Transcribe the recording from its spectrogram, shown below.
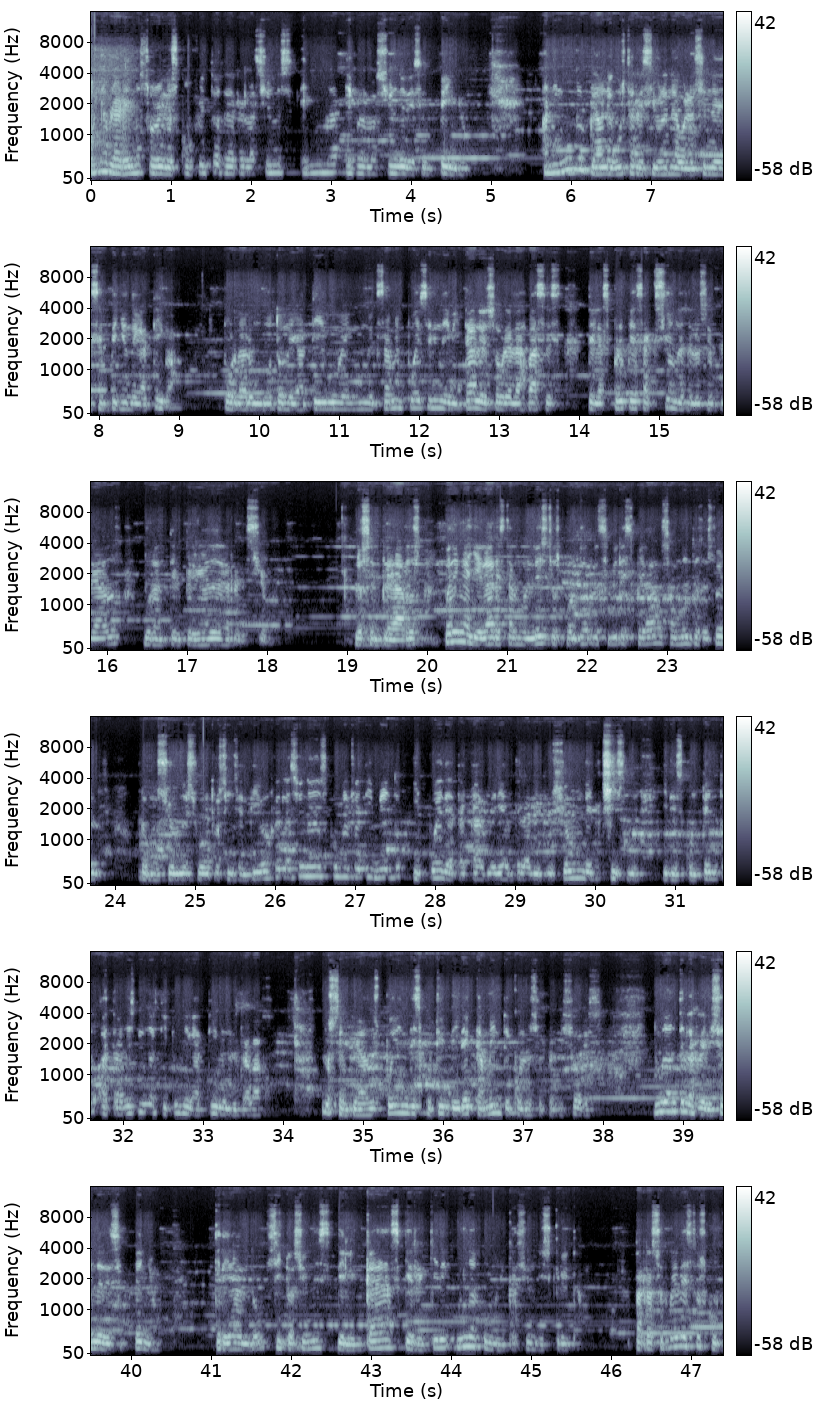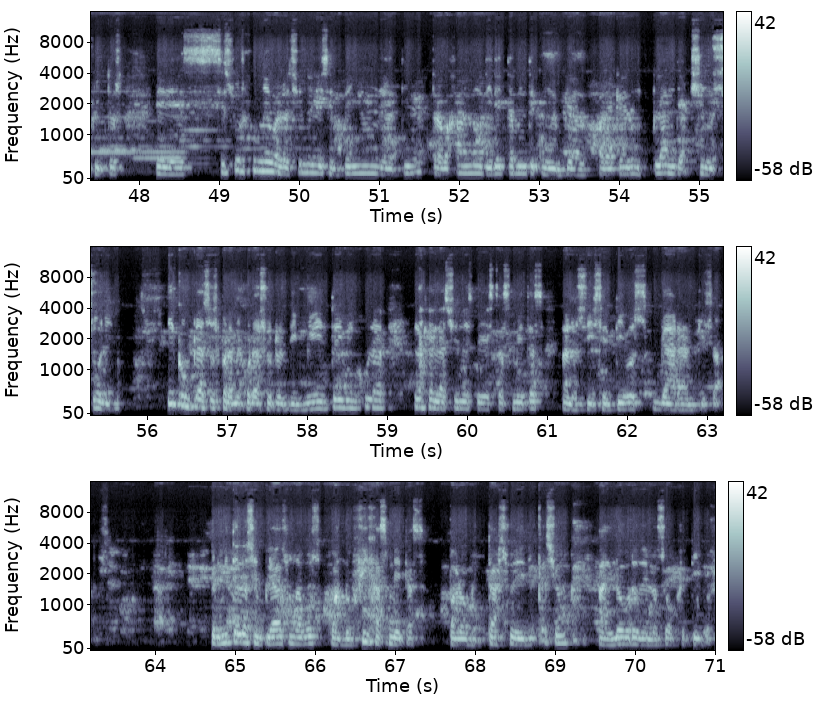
Hoy hablaremos sobre los conflictos de relaciones en una evaluación de desempeño. A ningún empleado le gusta recibir una evaluación de desempeño negativa. Por dar un voto negativo en un examen puede ser inevitable sobre las bases de las propias acciones de los empleados durante el periodo de revisión. Los empleados pueden llegar a estar molestos por no recibir esperados aumentos de sueldo, promociones u otros incentivos relacionados con el rendimiento y puede atacar mediante la difusión del chisme y descontento a través de una actitud negativa en el trabajo. Los empleados pueden discutir directamente con los supervisores durante la revisión de desempeño, creando situaciones delicadas que requieren una comunicación discreta. Para resolver estos conflictos, eh, se surge una evaluación de desempeño negativo trabajando directamente con empleados para crear un plan de acción sólido y con plazos para mejorar su rendimiento y vincular las relaciones de estas metas a los incentivos garantizados. Permite a los empleados una voz cuando fijas metas para aumentar su dedicación al logro de los objetivos.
